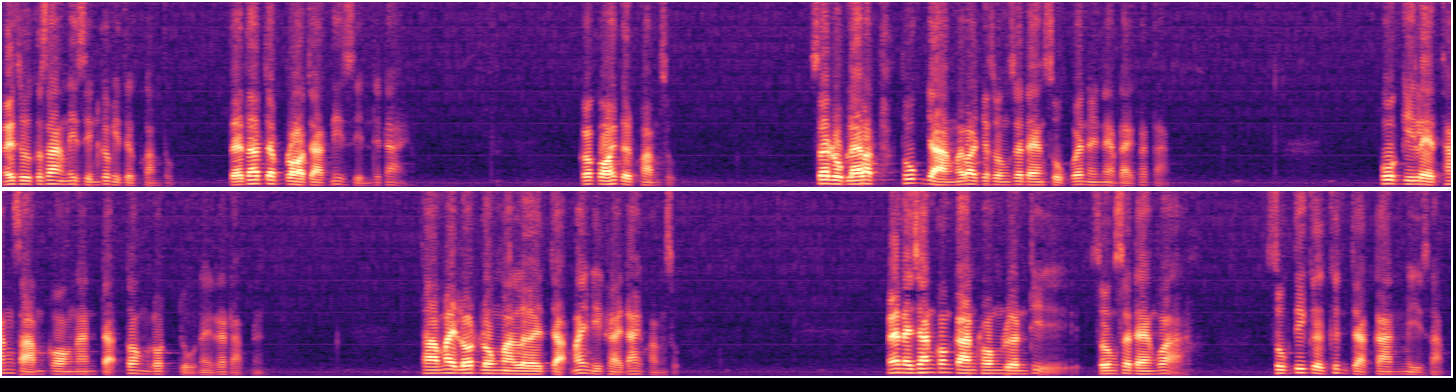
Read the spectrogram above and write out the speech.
ในสุดก็สร้างหนี้สินก็มีแต่ความทุกข์แต่ถ้าจะปลอดจากหนี้สินได้ ก็ก่อให้เกิดความสุข สรุปแล้วทุกอย่างไม่ว่าจะทรงแสดงสุขไว้ในแนวใดก็ตาม พวกกิเลสทั้งสามกองนั้นจะต้องลดอยู่ในระดับหนึ่ง ถ้าไม่ลดลงมาเลยจะไม่มีใครได้ความสุข แม้ในชั้นของการครองเรือนที่ทรงแสดงว่าสุขที่เกิดขึ้นจากการมีทรัพย์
